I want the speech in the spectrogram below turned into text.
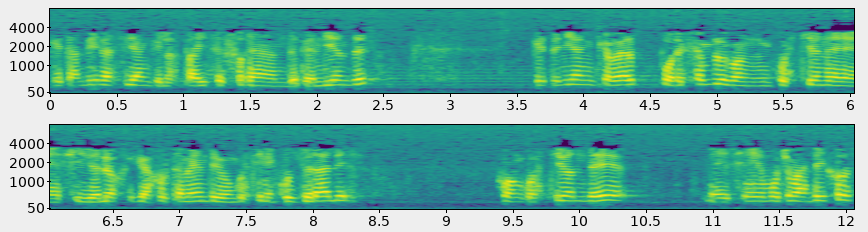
que también hacían que los países fueran dependientes que tenían que ver, por ejemplo, con cuestiones ideológicas justamente, con cuestiones culturales, con cuestión de, de mucho más lejos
